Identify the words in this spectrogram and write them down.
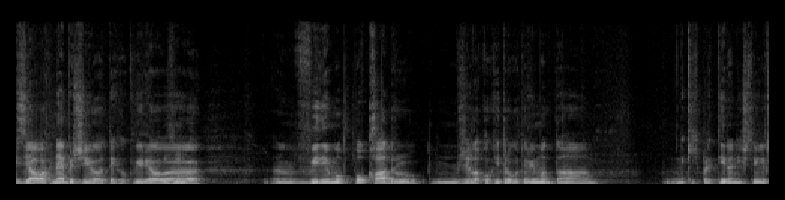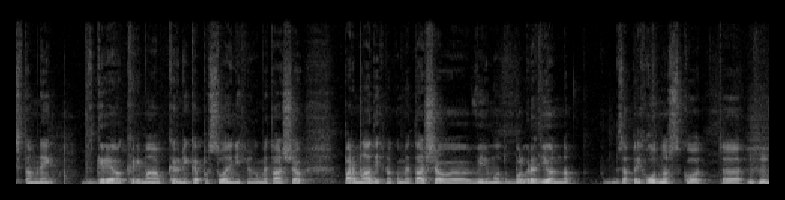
izjavah ne bežijo teh okvirjev. Uh -huh. uh, vidimo po kadru, že lahko hitro ugotovimo, da nekih pretiranih številk se tam ne zgrejo, ker ima kar nekaj posojenih nogometašev, par mladih nogometašev, vidimo, da bolj gradijo na, za prihodnost kot uh, uh -huh.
